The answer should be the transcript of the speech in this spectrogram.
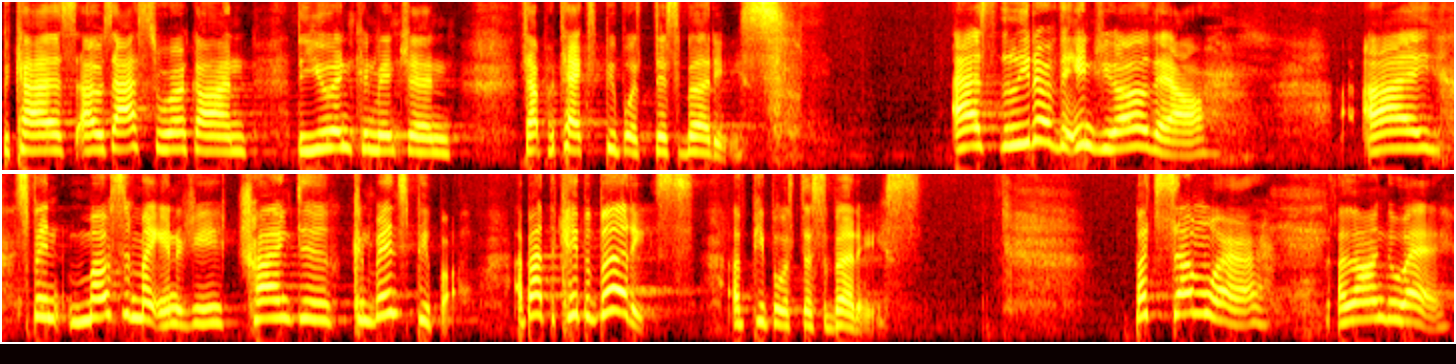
because I was asked to work on the UN Convention that protects people with disabilities. As the leader of the NGO there, I spent most of my energy trying to convince people about the capabilities of people with disabilities. But somewhere along the way,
